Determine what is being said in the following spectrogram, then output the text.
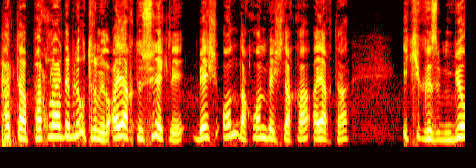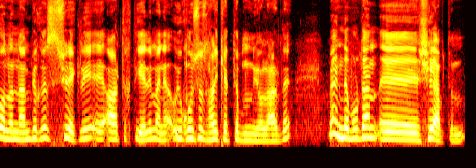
hatta parklarda bile oturmuyordu. Ayakta sürekli 5-10 dakika 15 dakika ayakta iki kız bir oğlandan bir kız sürekli e, artık diyelim hani uygunsuz harekette bulunuyorlardı. Ben de buradan e, şey yaptım.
